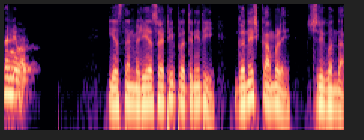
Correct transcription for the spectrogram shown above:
धन्यवाद. यस्नॅन मीडियासाठी प्रतिनिधी गणेश कांबळे श्रीगोंदा.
